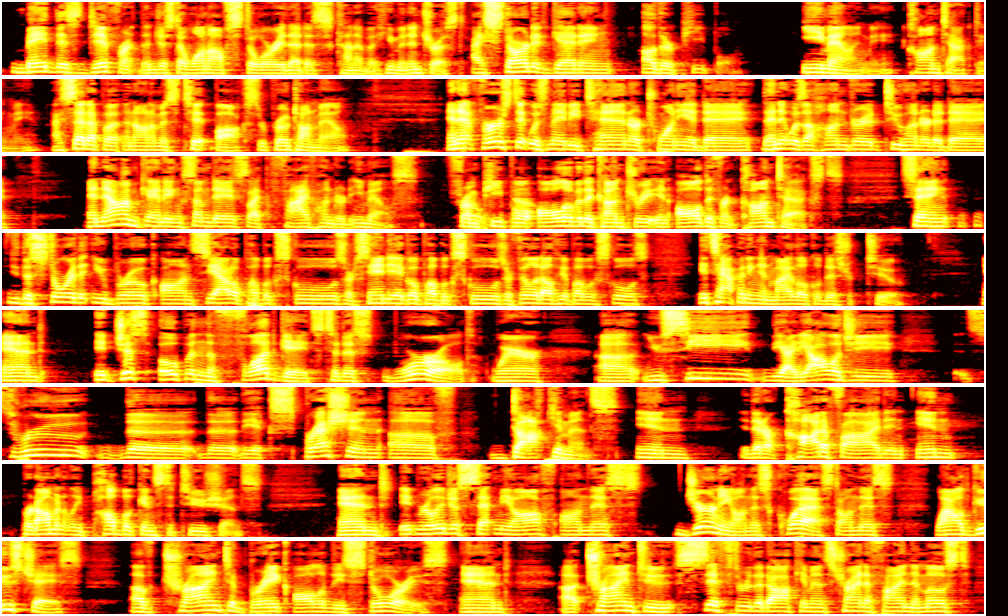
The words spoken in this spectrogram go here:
made this different than just a one off story that is kind of a human interest. I started getting other people emailing me, contacting me. I set up an anonymous tip box through Proton Mail. And at first it was maybe 10 or 20 a day. Then it was 100, 200 a day. And now I'm getting some days like 500 emails from people all over the country in all different contexts saying the story that you broke on Seattle public schools or San Diego public schools or Philadelphia public schools, it's happening in my local district too. And it just opened the floodgates to this world where uh, you see the ideology through the the the expression of documents in that are codified in, in predominantly public institutions. And it really just set me off on this journey, on this quest, on this wild goose chase of trying to break all of these stories and uh, trying to sift through the documents, trying to find the most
